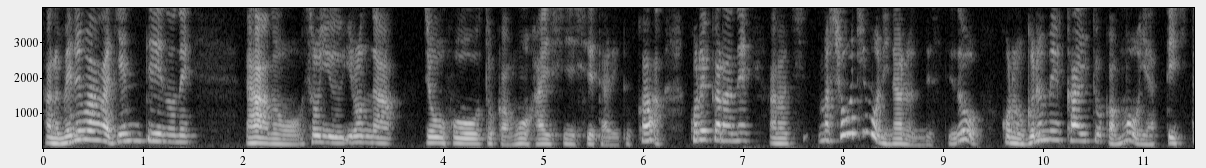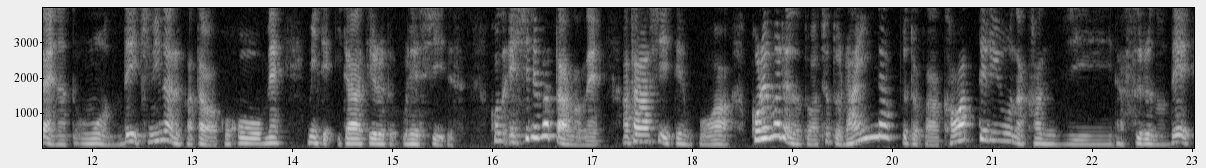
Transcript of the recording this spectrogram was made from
あのメルマガ限定のね、あの、そういういろんな情報とかも配信してたりとか、これからね、あの、まあ、小規模になるんですけど、このグルメ会とかもやっていきたいなと思うので、気になる方はここをね、見ていただけると嬉しいです。このエシレバターのね、新しい店舗は、これまでのとはちょっとラインナップとか変わってるような感じがするので、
